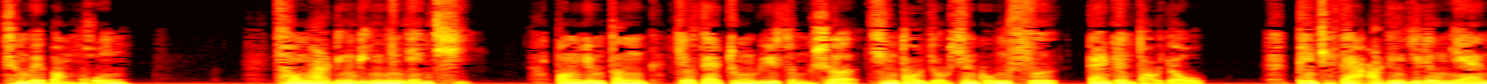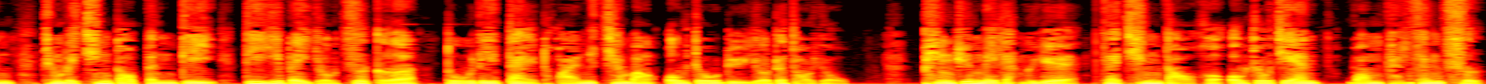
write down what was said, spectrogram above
成为网红。从二零零一年起，王云峰就在中旅总社青岛有限公司担任导游。并且在二零一六年成为青岛本地第一位有资格独立带团前往欧洲旅游的导游，平均每两个月在青岛和欧洲间往返三次，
